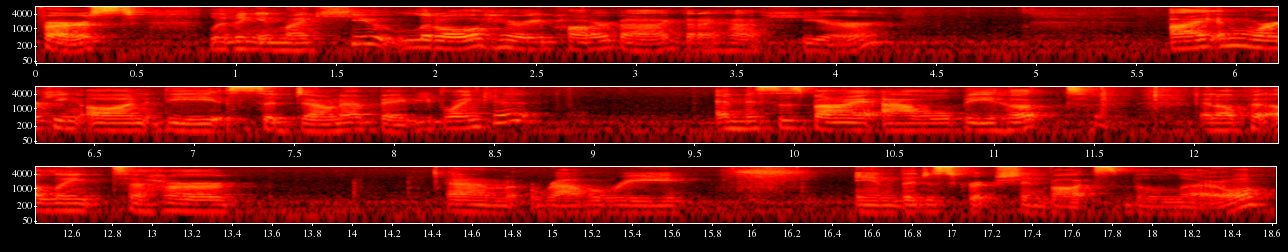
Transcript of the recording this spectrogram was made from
First, living in my cute little Harry Potter bag that I have here. I am working on the Sedona baby blanket. And this is by Owl B. Hooked. And I'll put a link to her um, Ravelry in the description box below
